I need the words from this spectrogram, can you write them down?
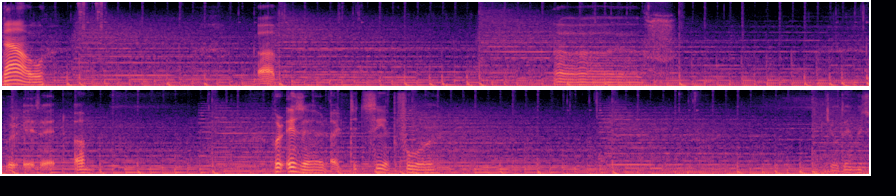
Now, uh, Where is it? Um. Where is it? I did see it before. Deal damage.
